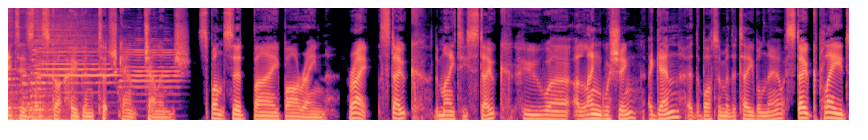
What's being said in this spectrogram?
It is the Scott Hogan Touch Count Challenge, sponsored by Bahrain. Right, Stoke, the mighty Stoke, who uh, are languishing again at the bottom of the table now. Stoke played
